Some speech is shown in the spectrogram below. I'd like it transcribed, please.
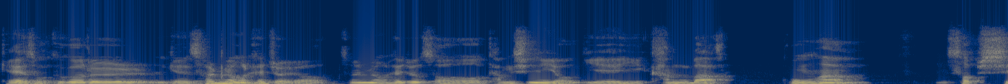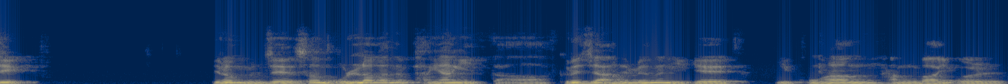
계속 그거를 이게 설명을 해줘요. 설명을 해줘서 당신이 여기에 이 강박, 공황, 섭식 이런 문제에선 올라가는 방향이 있다. 그러지 않으면은 이게 이 공황, 강박 이걸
